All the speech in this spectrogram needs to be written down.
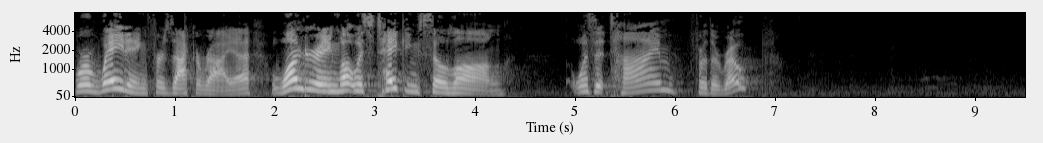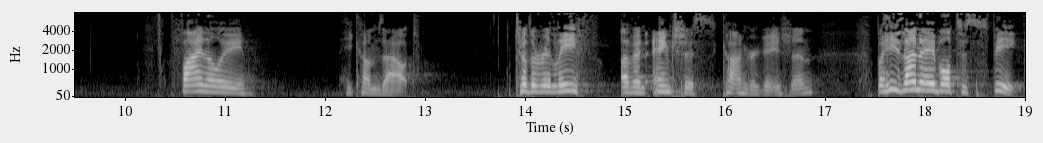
were waiting for Zechariah, wondering what was taking so long. Was it time for the rope? Finally, he comes out to the relief of an anxious congregation, but he's unable to speak.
